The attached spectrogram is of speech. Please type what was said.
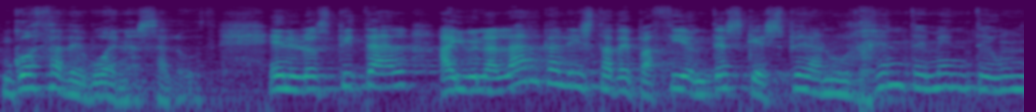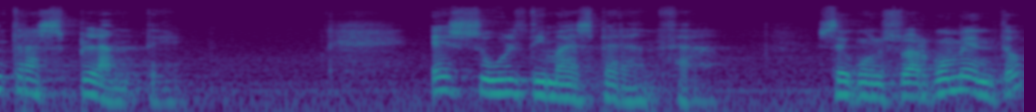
goza de buena salud. En el hospital hay una larga lista de pacientes que esperan urgentemente un trasplante. Es su última esperanza. Según su argumento,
